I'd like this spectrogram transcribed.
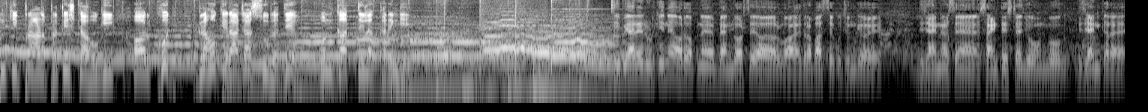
उनकी प्राण प्रतिष्ठा होगी और खुद ग्रहों के राजा सूर्यदेव उनका तिलक करेंगे। सीबीआरआई रुड़की ने और अपने बेंगलोर से और हैदराबाद से कुछ उनके डिजाइनर्स हैं साइंटिस्ट हैं जो उनको डिज़ाइन करा है।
